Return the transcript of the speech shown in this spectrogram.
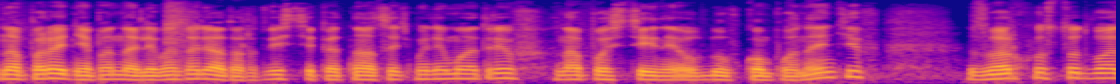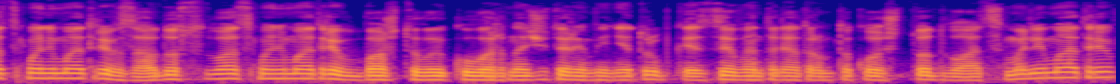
На передній панелі вентилятор 215 мм, на постійний обдув компонентів зверху 120 мм, ззаду 120 мм, баштовий кулер на 4 міні-трубки з вентилятором також 120 мм.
